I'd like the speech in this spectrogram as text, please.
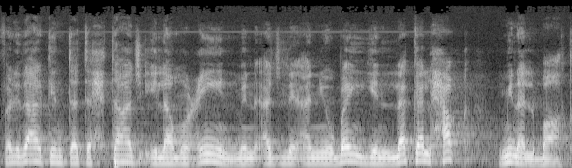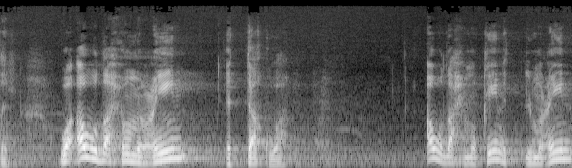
فلذلك أنت تحتاج إلى معين من أجل أن يبين لك الحق من الباطل. وأوضح معين التقوى. أوضح مقين المعين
